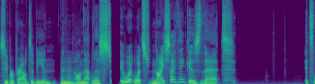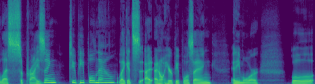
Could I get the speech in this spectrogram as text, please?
super proud to be in, in mm-hmm. on that list. It- what, what's nice, I think, is that it's less surprising to people now. Like it's, I, I don't hear people saying anymore. Well,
